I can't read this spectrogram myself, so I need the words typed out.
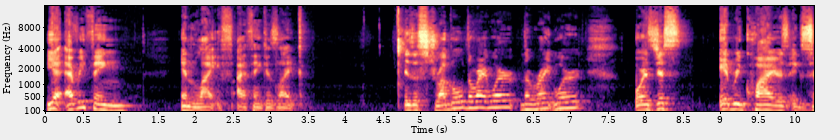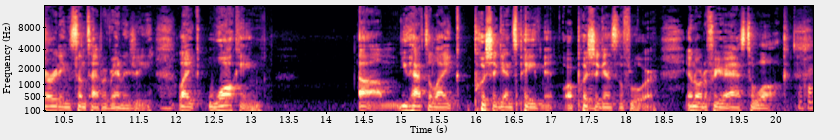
yeah, everything in life, I think is like is a struggle the right word, the right word, or it's just it requires exerting some type of energy, like walking. Um, you have to like push against pavement or push against the floor in order for your ass to walk Okay.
